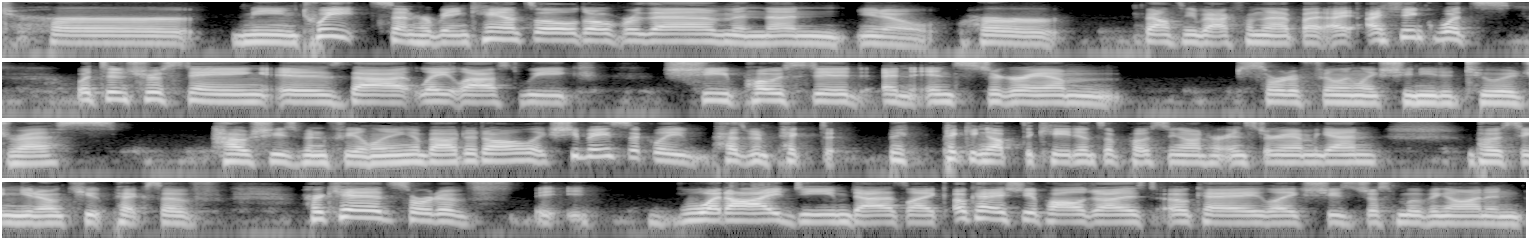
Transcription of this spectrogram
her mean tweets and her being canceled over them, and then you know her bouncing back from that. But I, I think what's what's interesting is that late last week she posted an Instagram sort of feeling like she needed to address how she's been feeling about it all. Like she basically has been picked picking up the cadence of posting on her Instagram again, posting, you know, cute pics of her kids, sort of what I deemed as like, okay, she apologized. Okay, like she's just moving on and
